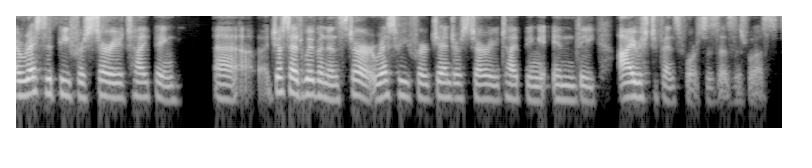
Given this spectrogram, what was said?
a recipe for stereotyping uh, just had women in stir, a recipe for gender stereotyping in the Irish Defence Forces as it was.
